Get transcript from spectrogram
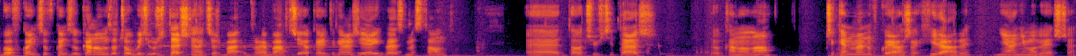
Bo w końcu, w końcu kanon zaczął być użyteczny, chociaż ba trochę bardziej. Okej, w takim razie ja ich wezmę stąd. E, to oczywiście też. Do kanona. Chicken Manów kojarzę. Hilary. Nie, nie mogę jeszcze.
